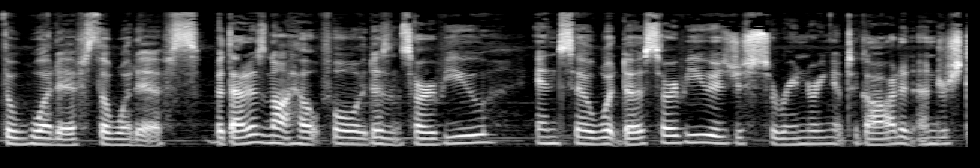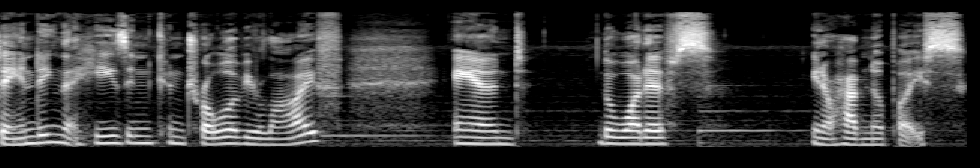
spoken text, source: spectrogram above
The what ifs, the what ifs. But that is not helpful. It doesn't serve you. And so what does serve you is just surrendering it to God and understanding that He's in control of your life and the what ifs you know, have no place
